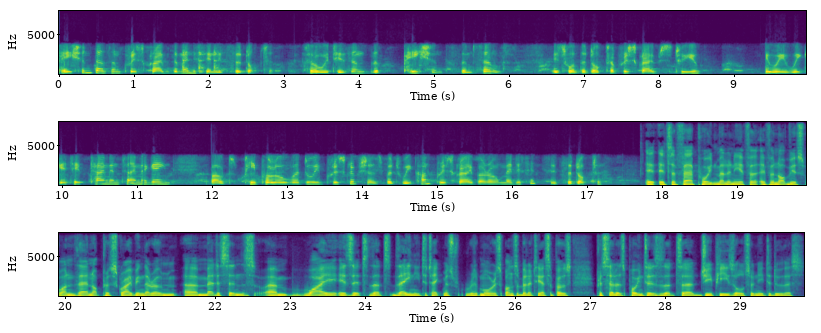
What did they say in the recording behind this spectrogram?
patient doesn't prescribe the medicine, it's the doctor. So it isn't the patients themselves, it's what the doctor prescribes to you. We, we get it time and time again about people overdoing prescriptions, but we can't prescribe our own medicines. It's the doctor it's a fair point, Melanie. If, a, if an obvious one, they're not prescribing their own uh, medicines. Um, why is it that they need to take mis- more responsibility? I suppose Priscilla's point is that uh, GPs also need to do this.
